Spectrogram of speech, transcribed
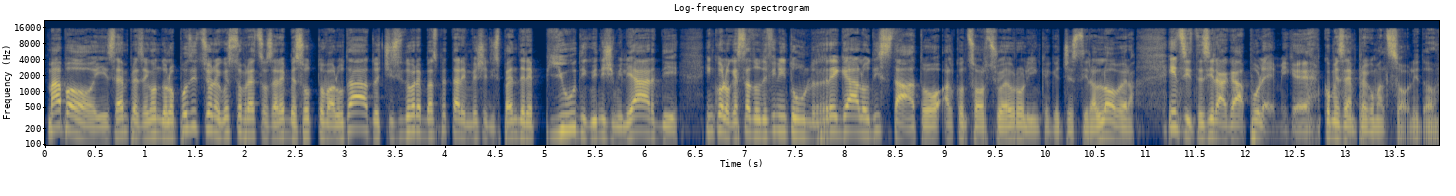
Ma poi, sempre secondo l'opposizione, questo prezzo sarebbe sottovalutato e ci si dovrebbe aspettare invece di spendere più di 15 miliardi in quello che è stato definito un regalo di Stato al consorzio Eurolink che gestirà l'opera. In sintesi, raga, polemiche, come sempre come al solito sólido.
